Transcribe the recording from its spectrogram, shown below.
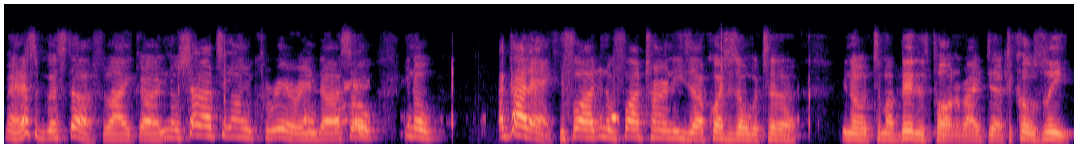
Man, that's some good stuff. Like uh, you know, shout out to you on your career. And uh, so, you know, I gotta ask before I, you know, before I turn these uh, questions over to, you know, to my business partner right there, to Coach Lee.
